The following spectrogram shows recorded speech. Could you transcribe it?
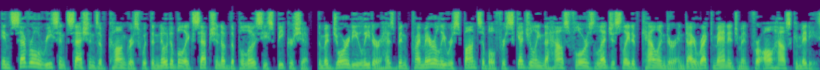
In several recent sessions of Congress with the notable exception of the Pelosi speakership, the Majority Leader has been primarily responsible for scheduling the House floor's legislative calendar and direct management for all House committees.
